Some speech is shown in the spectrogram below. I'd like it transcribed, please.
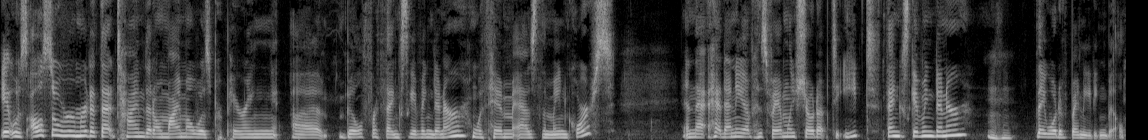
It was also rumored at that time that Omaima was preparing uh, Bill for Thanksgiving dinner with him as the main course, and that had any of his family showed up to eat Thanksgiving dinner, they would have been eating Bill.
